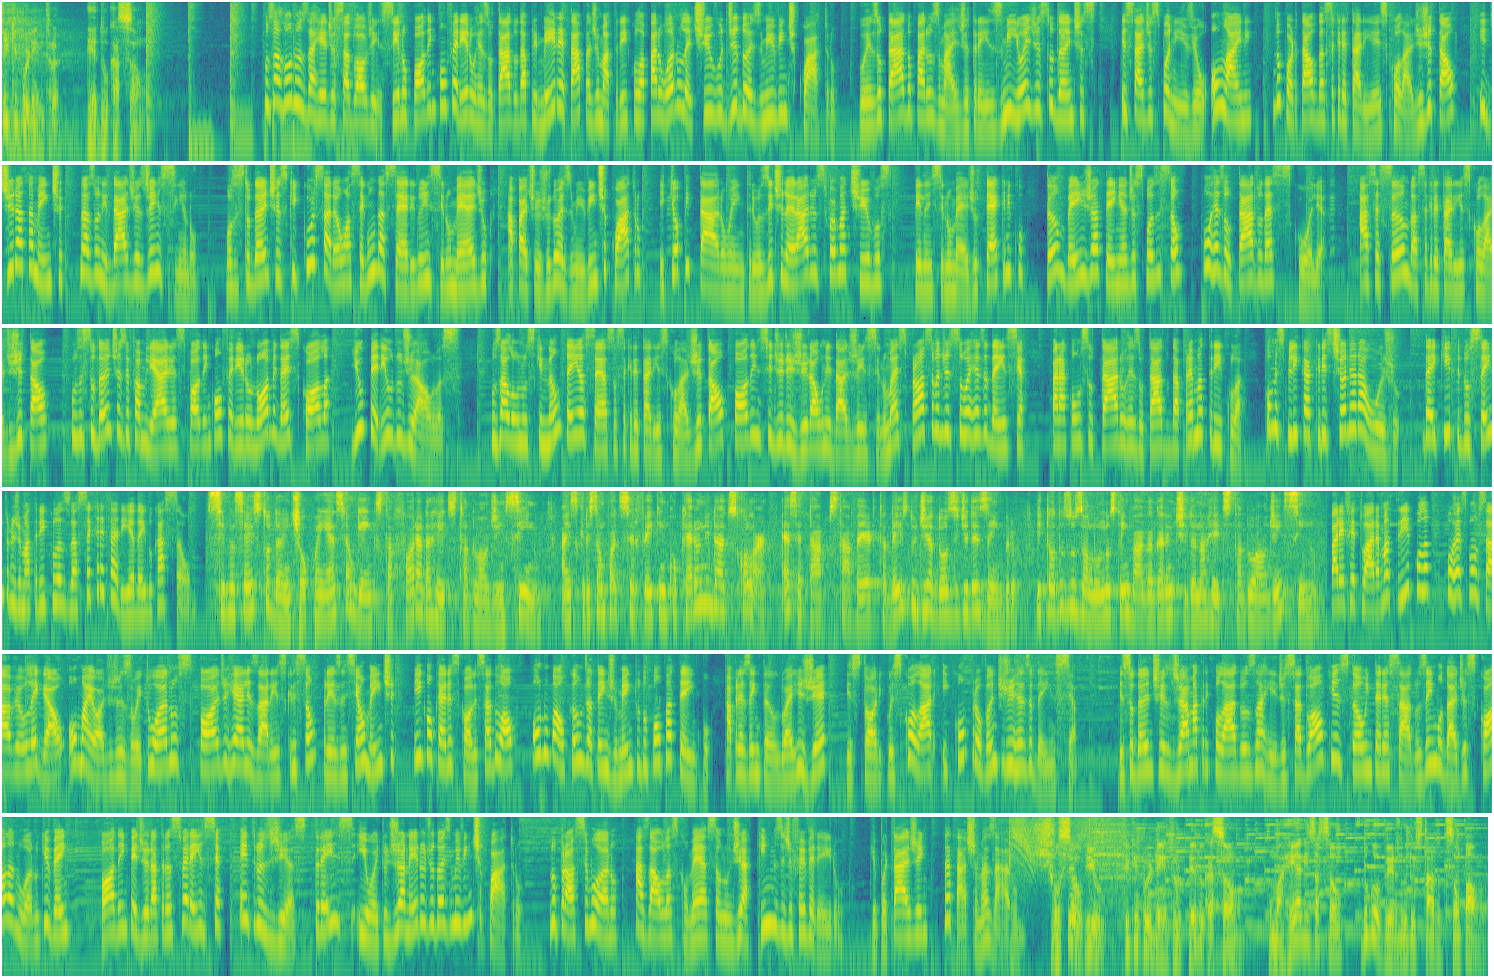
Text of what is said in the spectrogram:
Fique por dentro. Educação. Os alunos da rede estadual de ensino podem conferir o resultado da primeira etapa de matrícula para o ano letivo de 2024. O resultado para os mais de 3 milhões de estudantes está disponível online no portal da Secretaria Escolar Digital e diretamente nas unidades de ensino. Os estudantes que cursarão a segunda série do ensino médio a partir de 2024 e que optaram entre os itinerários formativos pelo ensino médio técnico também já têm à disposição o resultado dessa escolha. Acessando a Secretaria Escolar Digital, os estudantes e familiares podem conferir o nome da escola e o período de aulas. Os alunos que não têm acesso à Secretaria Escolar Digital podem se dirigir à unidade de ensino mais próxima de sua residência para consultar o resultado da pré-matrícula, como explica a Cristiane Araújo, da equipe do Centro de Matrículas da Secretaria da Educação. Se você é estudante ou conhece alguém que está fora da rede estadual de ensino, a inscrição pode ser feita em qualquer unidade escolar. Essa etapa está aberta desde o dia 12 de dezembro e todos os alunos têm vaga garantida na rede estadual de ensino. Para efetuar a matrícula, o responsável legal ou maior de 18 anos pode realizar a inscrição presencialmente em qualquer escola estadual ou no balcão de atendimento do Poupa Tempo, apresentando RG, histórico escolar e comprovante de residência. Estudantes já matriculados na rede estadual que estão interessados em mudar de escola no ano que vem podem pedir a transferência entre os dias 3 e 8 de janeiro de 2024. No próximo ano, as aulas começam no dia 15 de fevereiro. Reportagem Natasha Mazaro. Você ouviu? Fique por dentro Educação. Uma realização do governo do estado de São Paulo.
